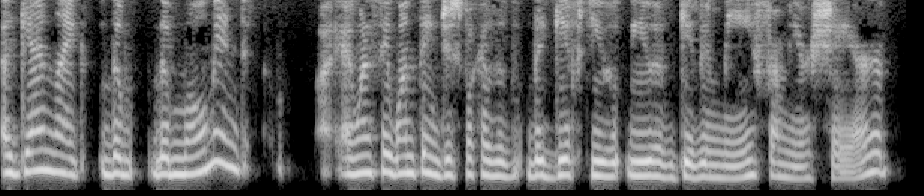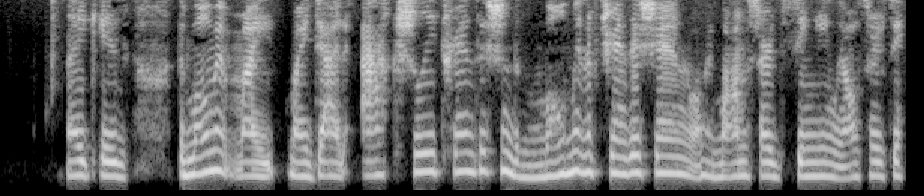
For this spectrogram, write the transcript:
again like the the moment I want to say one thing just because of the gift you you have given me from your share like is the moment my my dad actually transitioned the moment of transition when my mom started singing we all started singing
